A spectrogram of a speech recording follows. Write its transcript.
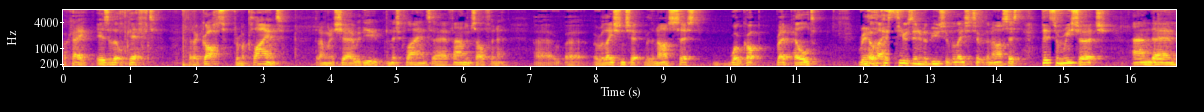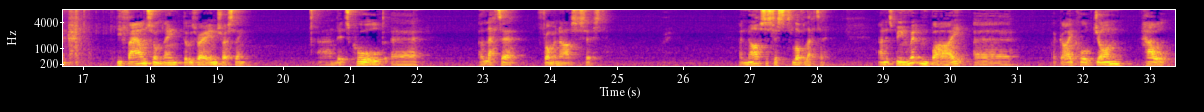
Okay, here's a little gift that I got from a client that I'm going to share with you. And this client uh, found himself in a, uh, a relationship with a narcissist, woke up, red pilled, realized he was in an abusive relationship with a narcissist, did some research, and um, he found something that was very interesting. And it's called uh, A Letter from a Narcissist. A Narcissist's Love Letter. And it's been written by uh, a guy called John Howell.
